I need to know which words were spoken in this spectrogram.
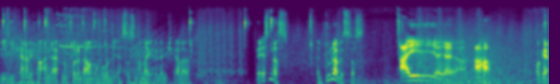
Wie, wie kann er mich noch angreifen und voller down und wo? Erst ist ein anderer der mich gerade... Wer ist denn das? Äh, du da bist das. Ja. Aha. Okay.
